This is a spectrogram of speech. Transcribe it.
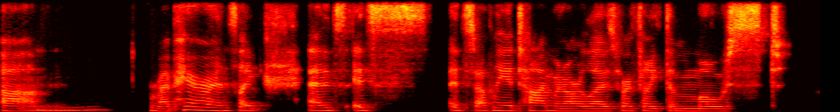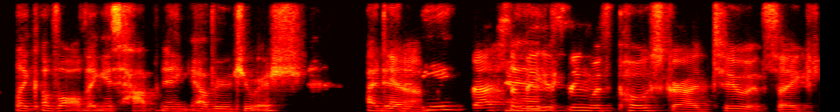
um for my parents? Like, and it's it's it's definitely a time in our lives where I feel like the most like evolving is happening of your Jewish identity. That's the And- biggest thing with post grad too. It's like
